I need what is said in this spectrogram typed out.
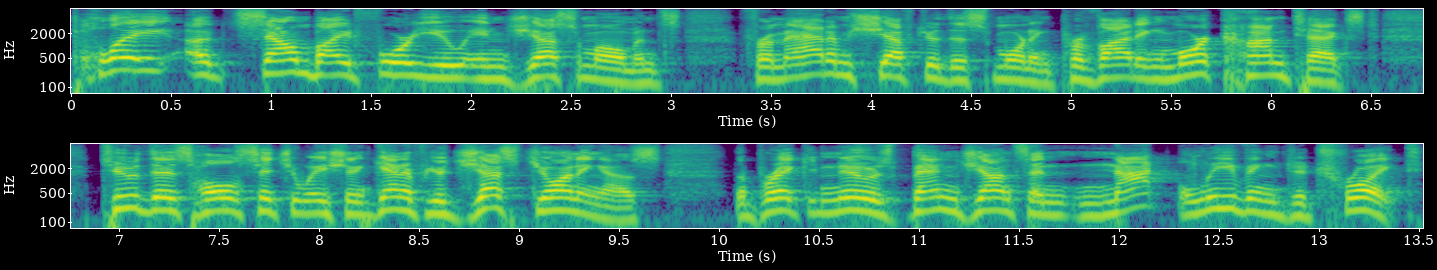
play a soundbite for you in just moments from Adam Schefter this morning, providing more context to this whole situation. Again, if you're just joining us, the breaking news Ben Johnson not leaving Detroit.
